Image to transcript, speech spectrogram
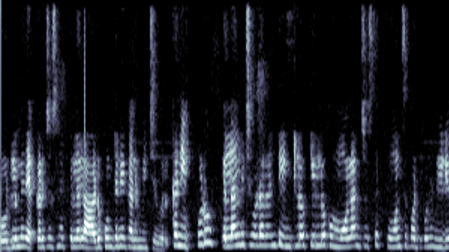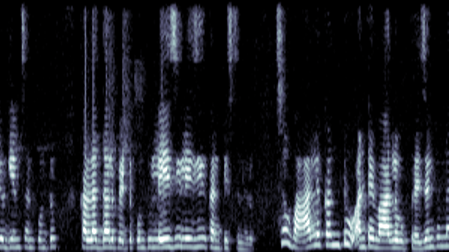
రోడ్ల మీద ఎక్కడ చూసినా పిల్లలు ఆడుకుంటూనే కనిపించేవారు. కానీ ఇప్పుడు పిల్లల్ని చూడాలంటే ఇంట్లోకి వెళ్ళి ఒక మూలను చూస్తే ఫోన్స్ పట్టుకుని వీడియో గేమ్స్ అనుకుంటూ కళ్ళద్దాలు పెట్టుకుంటూ లేజీ లేజీగా కనిపిస్తున్నారు. సో వాళ్ళకంటూ అంటే వాళ్ళు ప్రజెంట్ ఉన్న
